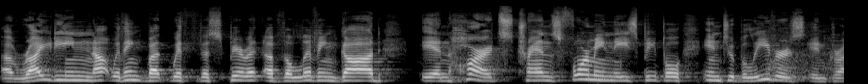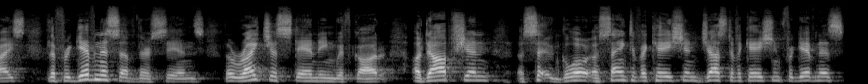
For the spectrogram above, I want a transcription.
uh, writing not with ink, but with the Spirit of the living God in hearts, transforming these people into believers in Christ, the forgiveness of their sins, the righteous standing with God, adoption, sanctification, justification, forgiveness,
